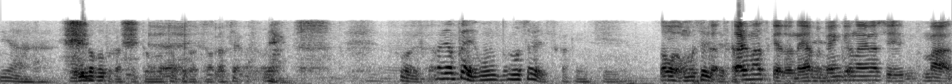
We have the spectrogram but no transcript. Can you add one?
いやー俺のことかって言うと俺のことだって分かっちゃいますね。そうですか。やっぱりお面白いですか研修そう、面白いです。か疲れますけどね、やっぱええ。勉強になりますし、まあ、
